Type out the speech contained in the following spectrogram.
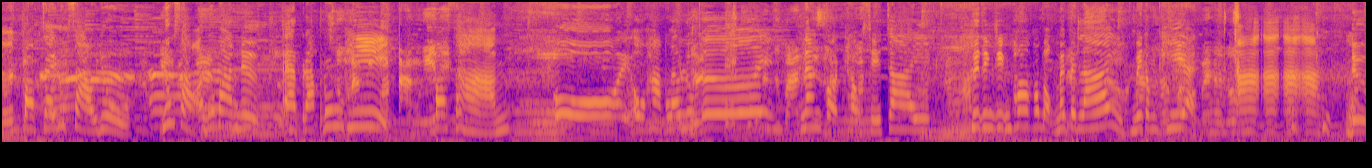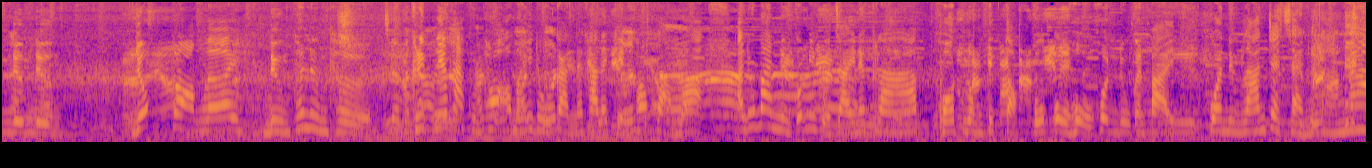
ชนปลอบใจลูกสาวอยู่ ลูกสาวอนุบาลหนึ่งแอบรักรุ่นพี่ปสามโอ้ยอกหักแล้วลูกเอ้ย นั่งกอดเข่าเสียใจ คือจริง ๆ พ่อก็บอกไม่เป็นไร ไม่ต้องเครียด อ่าอ่าอ่าอ่าดื่มดื่มดื่มยกกล่องเลย ดื่มเพื่อลืมเธอ คลิปเนี้ยค่ะ คุณพ่อเอามาให้ดูกันนะคะ และเขียนข้อความว่า อนุบาลหนึ่งก็มีหัวใจนะครับ โพสต์ลงติ๊กต็อกปุ๊บ โอ้โห คนดูกันไป กว่า1ล้าน7แสนครั้งอะ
